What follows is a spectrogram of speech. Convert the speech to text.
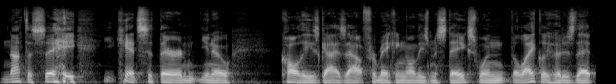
not to say you can't sit there and, you know, call these guys out for making all these mistakes when the likelihood is that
